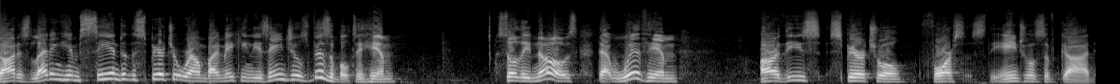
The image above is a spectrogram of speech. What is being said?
God is letting him see into the spiritual realm by making these angels visible to him so that he knows that with him are these spiritual forces. The angels of God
